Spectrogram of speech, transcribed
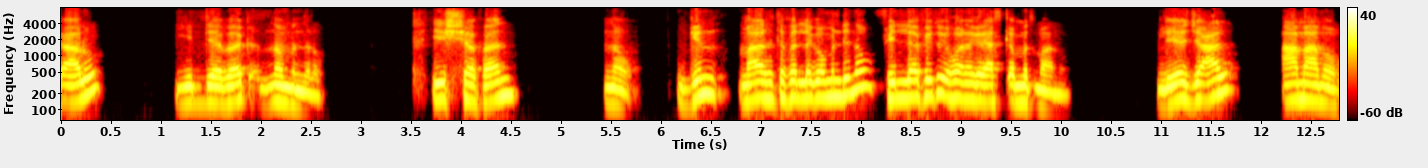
ቃሉ ይደበቅ ነው የምንለው ይሸፈን ነው ግን ማለት የተፈለገው ምንድነው ፊትለፊቱ የሆነ ነገር ያስቀምጥ ማለት ነው ሊየጃል አማመሁ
